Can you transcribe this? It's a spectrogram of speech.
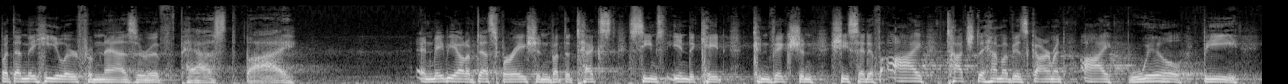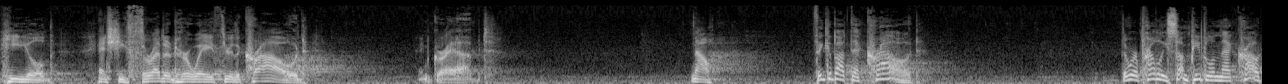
But then the healer from Nazareth passed by and maybe out of desperation, but the text seems to indicate conviction. She said, If I touch the hem of his garment, I will be healed. And she threaded her way through the crowd and grabbed. Now, think about that crowd. There were probably some people in that crowd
